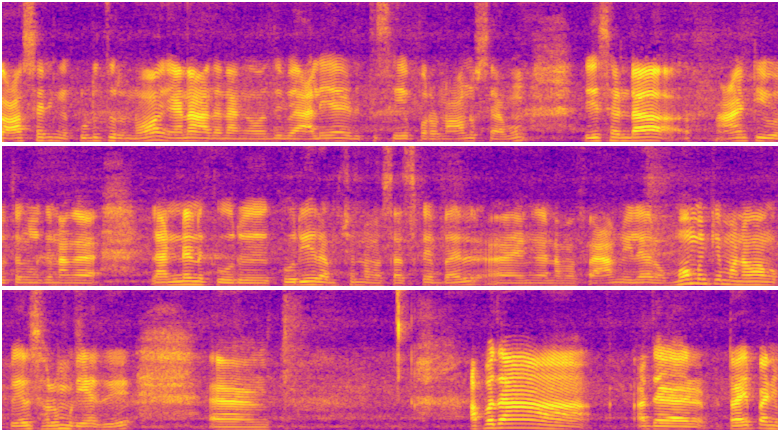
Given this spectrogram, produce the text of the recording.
காசை நீங்கள் கொடுத்துடணும். ஏன்னா அதை நாங்கள் வந்து வேலையாக எடுத்து செய்ய போகிறோம் நானும் சேவும் ரீசெண்டாக ஆன்ட்டி ஒருத்தவங்களுக்கு நாங்கள் லண்டனுக்கு ஒரு கொரியர் அமிச்சோம் நம்ம சப்ஸ்கிரைபர். எங்கள் நம்ம ஃபேமிலியில் ரொம்ப முக்கியமானவங்க. அவங்க பேர் சொல்ல முடியாது. அப்போ தான் அதை ட்ரை பண்ணி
